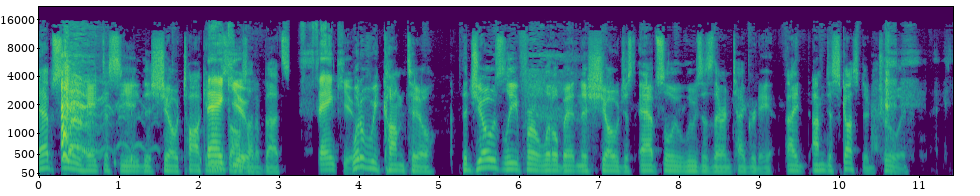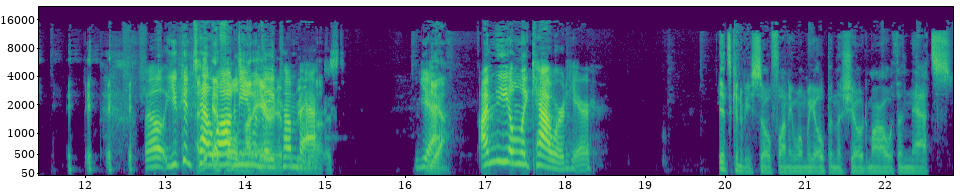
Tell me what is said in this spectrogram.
Absolutely hate to see this show talking Thank themselves you. out of bets. Thank you. What have we come to? The Joes leave for a little bit, and this show just absolutely loses their integrity. I, I'm disgusted, truly. Well, you can tell that on me on when Aaron, they come back. Yeah. Yeah. I'm the only coward here. It's going to be so funny when we open the show tomorrow with a Nats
